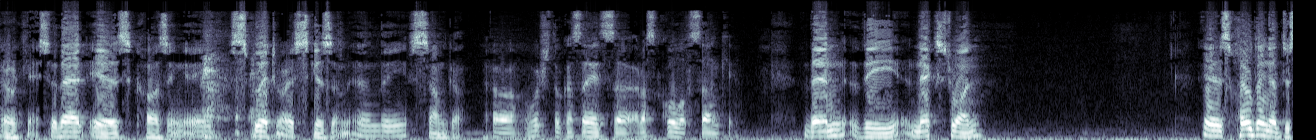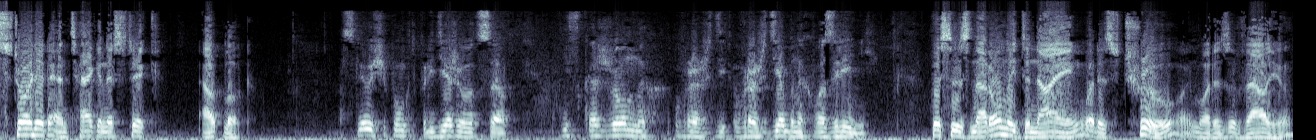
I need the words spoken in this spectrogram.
Okay, so that is causing a split or a schism in the sangha. Э, вот что касается раскола в санке. Then the next one is holding a distorted antagonistic outlook. Следующий пункт придерживаться искаженных вражде- враждебных воззрений. This is not only denying what is true and what is of value,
